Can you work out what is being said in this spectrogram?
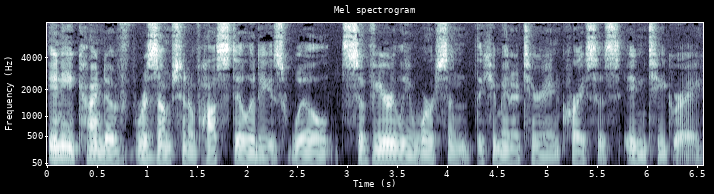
any kind of resumption of hostilities will severely worsen the humanitarian crisis in Tigray,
